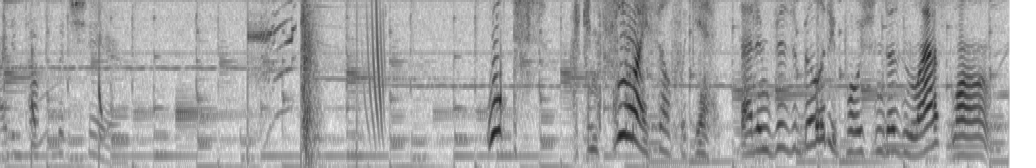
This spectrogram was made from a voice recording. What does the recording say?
I didn't talk to the chair. Whoops! I can see myself again. That invisibility potion doesn't last long.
